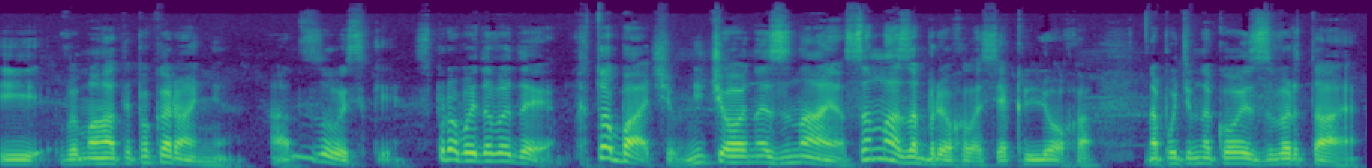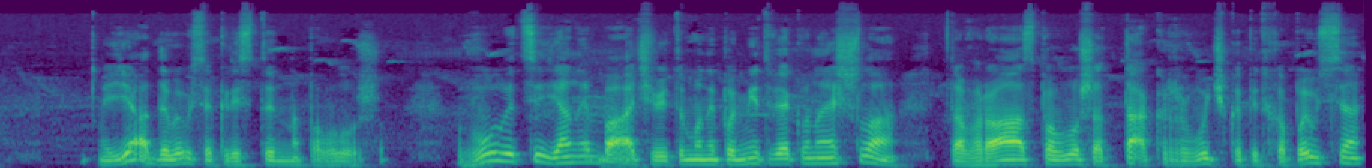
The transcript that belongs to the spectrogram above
і вимагати покарання. А спробуй доведи. Хто бачив, нічого не знає, сама забрьохалась, як льоха, а потім на когось звертає. Я дивився крізь тин на Павлушу. Вулиці я не бачив і тому не помітив, як вона йшла. Та враз Павлуша так рвучко підхопився,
